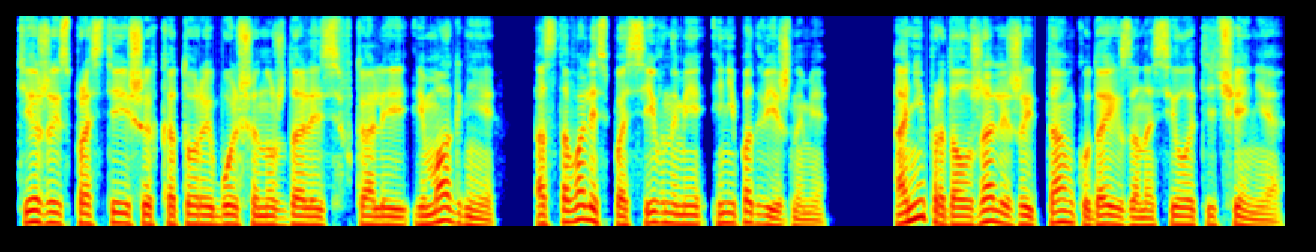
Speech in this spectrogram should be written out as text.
Те же из простейших, которые больше нуждались в калии и магнии, оставались пассивными и неподвижными. Они продолжали жить там, куда их заносило течение.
